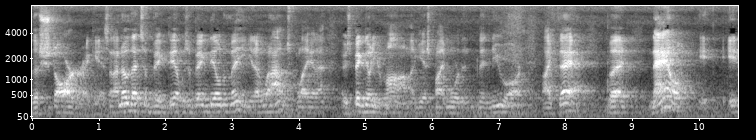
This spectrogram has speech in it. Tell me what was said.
the starter, I guess. And I know that's a big deal. It was a big deal to me, you know, when I was playing. I, it was a big deal to your mom, I guess, probably more than, than you are, like that. But now, it, it,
